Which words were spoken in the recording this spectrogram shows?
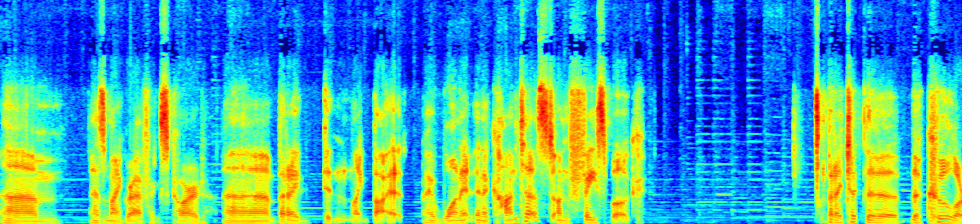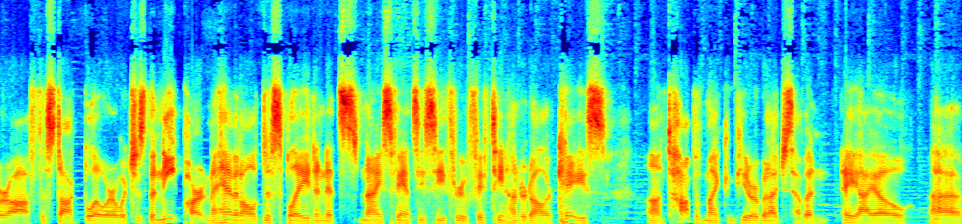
um, as my graphics card, uh, but I didn't like buy it. I won it in a contest on Facebook. But I took the the cooler off the stock blower, which is the neat part, and I have it all displayed in its nice, fancy, see-through fifteen hundred dollar case on top of my computer. But I just have an AIO uh,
